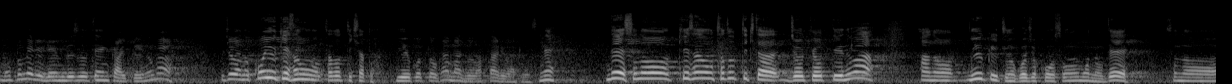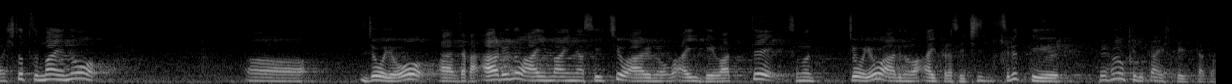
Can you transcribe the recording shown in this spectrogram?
求める連分数展開というのが、一応あのこういう計算をたどってきたということがまずわかるわけですね。で、その計算をたどってきた状況っていうのは、あのユークリッドのご情報そのもので、その一つ前のあ乗与を、あだから r の i-1 を r の i で割って、その乗与を r の i プラス1にするっていう計算を繰り返していったと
